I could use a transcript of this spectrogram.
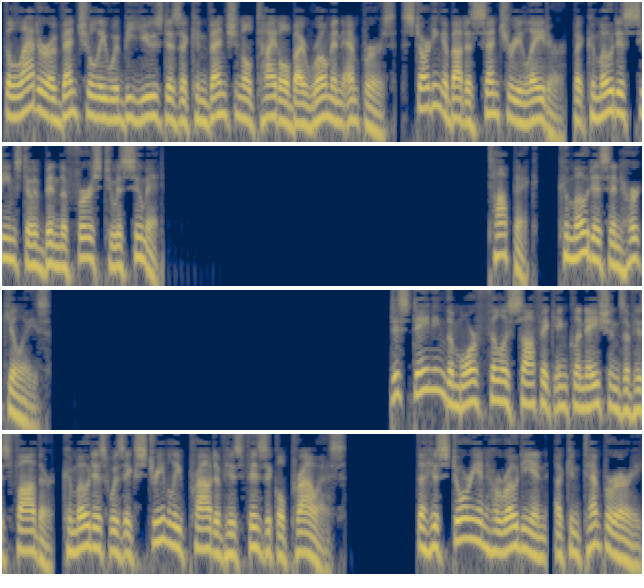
The latter eventually would be used as a conventional title by Roman emperors, starting about a century later, but Commodus seems to have been the first to assume it. Commodus and Hercules Disdaining the more philosophic inclinations of his father, Commodus was extremely proud of his physical prowess. The historian Herodian, a contemporary,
